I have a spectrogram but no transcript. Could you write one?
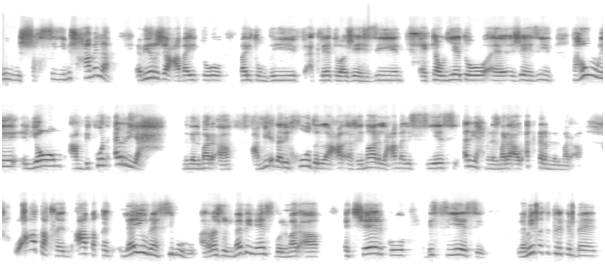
هو الشخصية مش حاملها. بيرجع على بيته بيته نظيف أكلاته جاهزين كوياته آه، جاهزين. فهو اليوم عم بيكون أريح من المرأة عم بيقدر يخوض غمار العمل السياسي أريح من المرأة وأكثر من المرأة. وأعتقد أعتقد لا يناسبه. الرجل ما بيناسبه المرأة تشاركه بالسياسة. لمين ما تترك البيت؟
